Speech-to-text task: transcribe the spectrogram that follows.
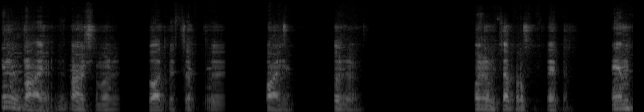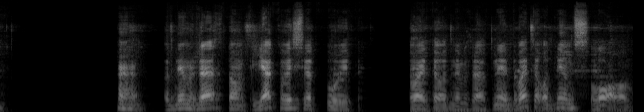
Я не знаю, не знаю, що може зіпсувати свят- е, святкування. Тоже можемо це пропустити. Одним жестом, як ви святкуєте? Давайте одним жестом. Ні, давайте одним словом.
